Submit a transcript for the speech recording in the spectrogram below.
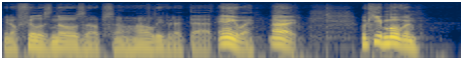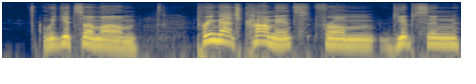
you know, fill his nose up. So I'll leave it at that. Anyway, all right, we keep moving. We get some um, pre-match comments from Gibson,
